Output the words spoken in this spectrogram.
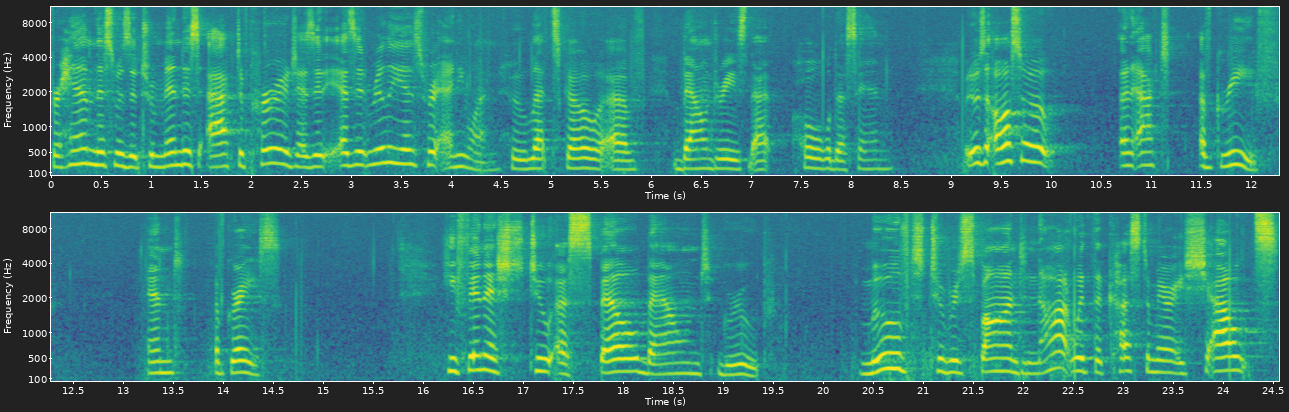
for him, this was a tremendous act of courage, as it, as it really is for anyone who lets go of boundaries that hold us in. But it was also an act of grief and of grace. He finished to a spellbound group, moved to respond not with the customary shouts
